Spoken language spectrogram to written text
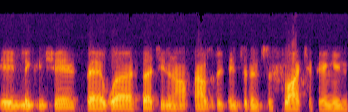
In Lincolnshire, there were 13,500 incidents of fly tipping in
